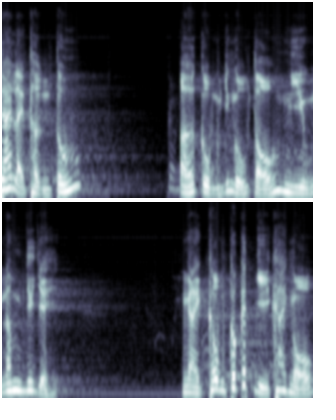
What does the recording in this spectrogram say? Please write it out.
Trái lại thần tú. Ở cùng với ngũ tổ nhiều năm như vậy, ngài không có cách gì khai ngộ,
